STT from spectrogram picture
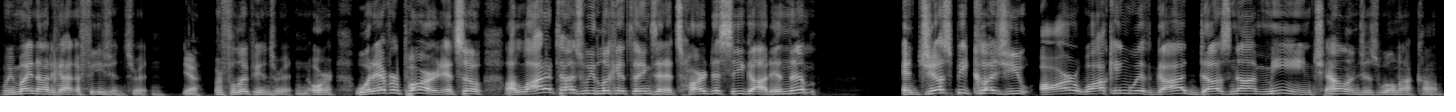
We might not have gotten Ephesians written. Yeah. Or Philippians written or whatever part. And so a lot of times we look at things and it's hard to see God in them. And just because you are walking with God does not mean challenges will not come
